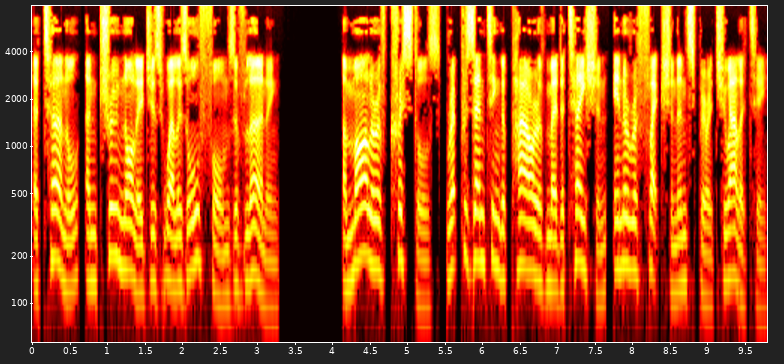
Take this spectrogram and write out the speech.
eternal, and true knowledge as well as all forms of learning. A mala of crystals, representing the power of meditation, inner reflection and spirituality.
